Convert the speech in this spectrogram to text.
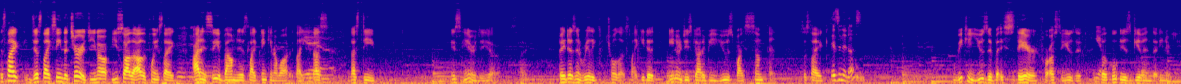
It's like just like seeing the church. You know, you saw the other points. Like Mhm. I didn't see it, but I'm just like thinking about it. Like yeah. that's that's deep. It's energy. Yeah. But it doesn't really control us. Like either energy's got to be used by something. So it's like Isn't it us? we can use it, but it's there for us to use it. Yeah. But who is given the energy?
